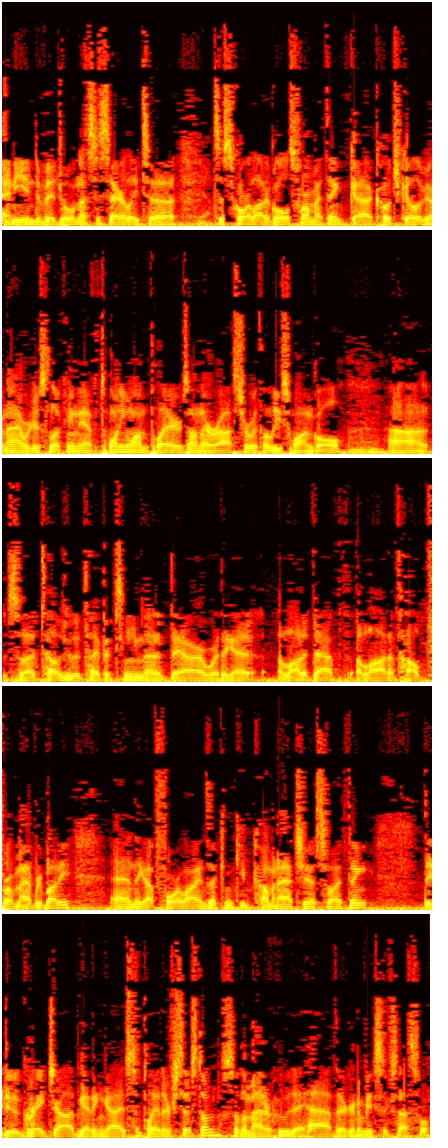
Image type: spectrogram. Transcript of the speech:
any individual necessarily to yeah. to score a lot of goals for them. I think uh, Coach Gilligan and I were just looking. They have 21 players on their roster with at least one goal. Mm-hmm. Uh, so that tells you the type of team that they are, where they got a lot of depth, a lot of help from everybody, and they got four lines that can keep coming at you. So I think they do a great job getting guys to play their system. So no matter who they have, they're going to be successful.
